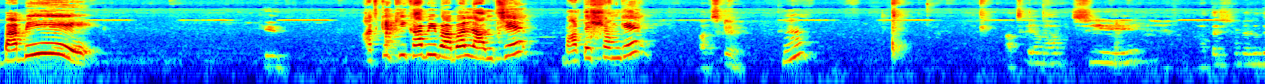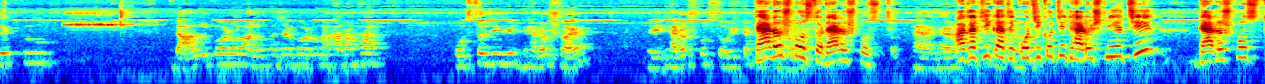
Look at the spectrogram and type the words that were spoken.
বাবি! আজকে কি খাবি বাবা লাঞ্চে? ভাতের সঙ্গে? আজকে? হুম? আজকে ভাবছি ভাতের সাথে যদি একটু ডাল করো আলু ভাজা করো মাখা পোস্ত যে ঢেঁড়স হয় এই ঢেঁড়স পোস্ত ওইটা পারো। পোস্ত ঢ্যাঁড়স পোস্ত। হ্যাঁ ঢেঁড়স আচ্ছা ঠিক আছে কচি কচি ঢ্যাঁড়স নিয়েছি। ঢ্যাঁড়স পোস্ত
